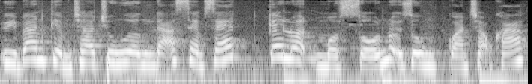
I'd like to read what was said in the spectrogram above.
Ủy ban Kiểm tra Trung ương đã xem xét kết luận một số nội dung quan trọng khác.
